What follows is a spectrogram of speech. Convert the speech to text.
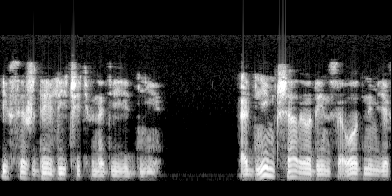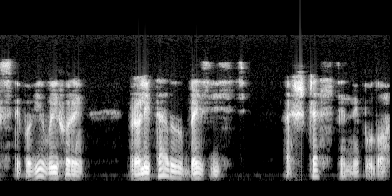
і все жде лічить в надії дні. А дні мчали один за одним, як степові вихори, пролітали в безвість, а щастя не було.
